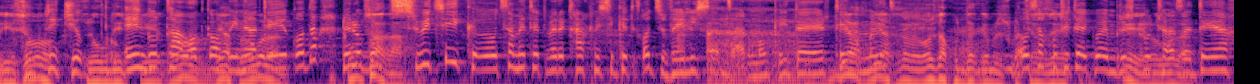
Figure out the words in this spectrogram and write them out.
იყო ზუგდიდში ენგურ ქაღალდ კომბინატი იყო და მე როგორც ვიცი 31 მერე ქარხნის იქეთ იყო ძველი საწარმო კიდე ერთი რომელიც 25 დეკემბრის ქუჩაზე. 25 დეკემბრის ქუჩაზე დიახ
